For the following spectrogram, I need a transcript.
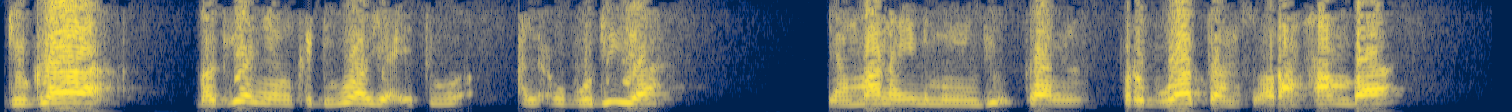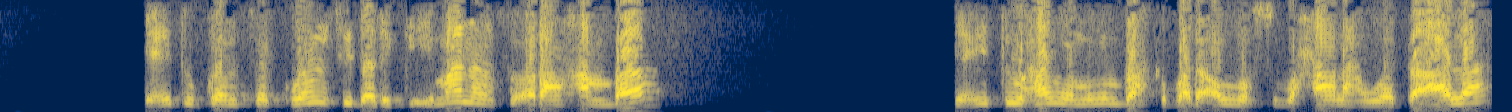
Juga bagian yang kedua yaitu al-ubudiyah yang mana ini menunjukkan perbuatan seorang hamba yaitu konsekuensi dari keimanan seorang hamba yaitu hanya menyembah kepada Allah Subhanahu wa taala,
